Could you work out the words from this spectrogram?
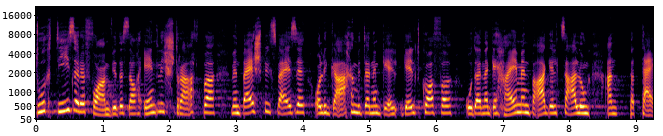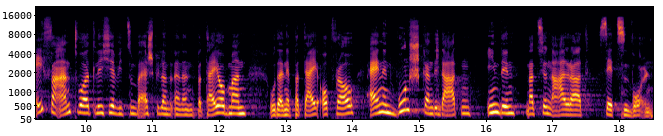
Durch diese Reform wird es auch endlich strafbar, wenn beispielsweise Oligarchen mit einem Geldkoffer oder einer geheimen Bargeldzahlung an Parteiverantwortliche, wie zum Beispiel an einen Parteiobmann oder eine Parteiobfrau, einen Wunschkandidaten in den Nationalrat setzen wollen.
